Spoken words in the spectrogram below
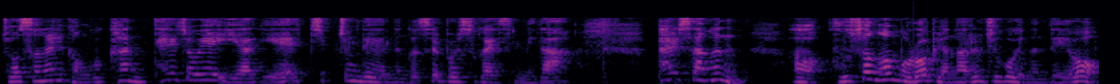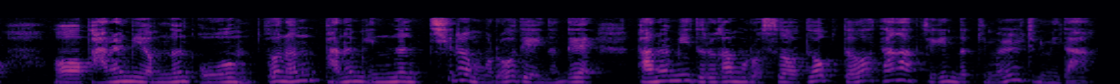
조선을 건국한 태조의 이야기에 집중되어 있는 것을 볼 수가 있습니다. 발상은 어, 구성음으로 변화를 주고 있는데요. 어, 반음이 없는 오음 또는 반음이 있는 칠음으로 되어 있는데 반음이 들어감으로써 더욱더 당학적인 느낌을 줍니다.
